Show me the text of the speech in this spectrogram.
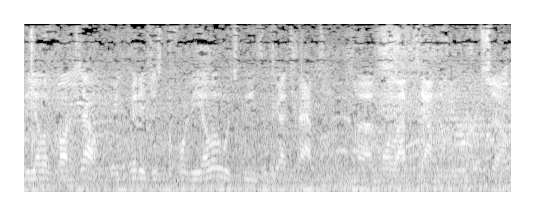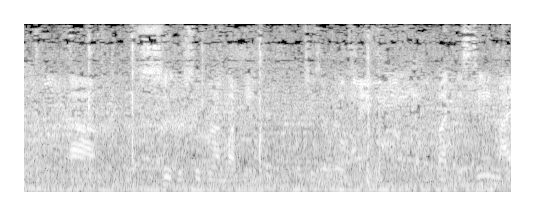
the, yellow caught us out. We pitted just before the yellow, which means that we got trapped uh, more laps down than we were. So um, super, super unlucky, which is a real shame. But this team, I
